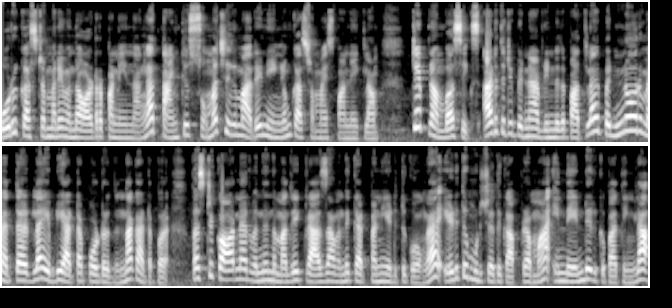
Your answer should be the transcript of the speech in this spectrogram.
ஒரு கஸ்டமரே வந்து ஆர்டர் பண்ணியிருந்தாங்க. தேங்க்யூ ஸோ மச் இது மாதிரி நீங்களும் கஸ்டமைஸ் பண்ணிக்கலாம். டிப் நம்பர் சிக்ஸ் அடுத்த டிப் என்ன அப்படின்றத பார்த்தலாம். இப்போ இன்னொரு மெத்தடில் எப்படி அட்டை போடுறதுன்னு தான் காட்ட போகிறேன் ஃபஸ்ட்டு கார்னர் வந்து இந்த மாதிரி கிராஸாக வந்து கட் பண்ணி எடுத்துக்கோங்க. எடுத்து முடிச்சதுக்கு அப்புறமா இந்த எண்டு இருக்குது பார்த்தீங்களா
